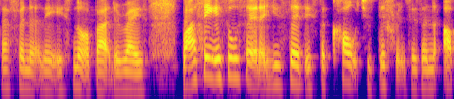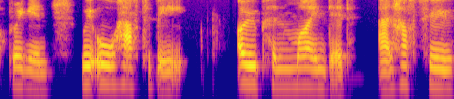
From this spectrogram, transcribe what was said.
definitely it's not about the race but i think it's also that you said it's the cultures differences and upbringing we all have to be open minded and have to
